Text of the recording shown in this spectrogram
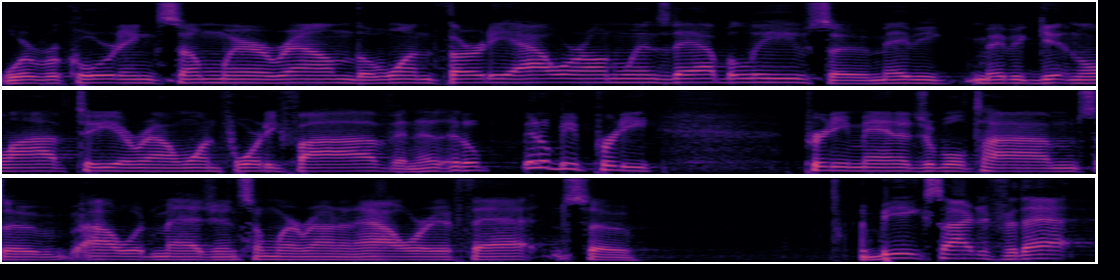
We're recording somewhere around the 1:30 hour on Wednesday, I believe. So maybe maybe getting live to you around 1:45, and it'll it'll be pretty pretty manageable time. So I would imagine somewhere around an hour, if that. So be excited for that.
